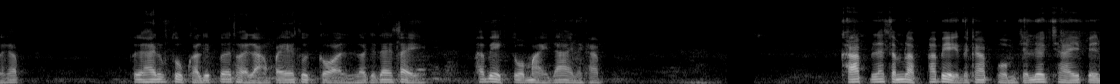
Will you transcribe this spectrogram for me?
นะครับ เพื่อให้ลูกสูบคาลิปเปอร์ถอยหลังไปให้สุดก่อน เราจะได้ใส่ผ้าเบรกตัวใหม่ได้นะครับครับและสำหรับผ้าเบรกนะครับ ผมจะเลือกใช้เป็น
